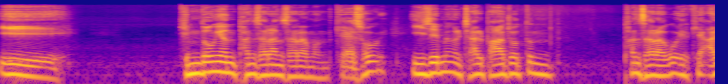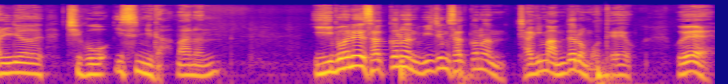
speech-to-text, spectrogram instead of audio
이 김동연 판사란 사람은 계속 이재명을 잘 봐줬던 판사라고 이렇게 알려지고 있습니다. 많은 이번의 사건은 위증 사건은 자기 마음대로 못해요. 왜?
